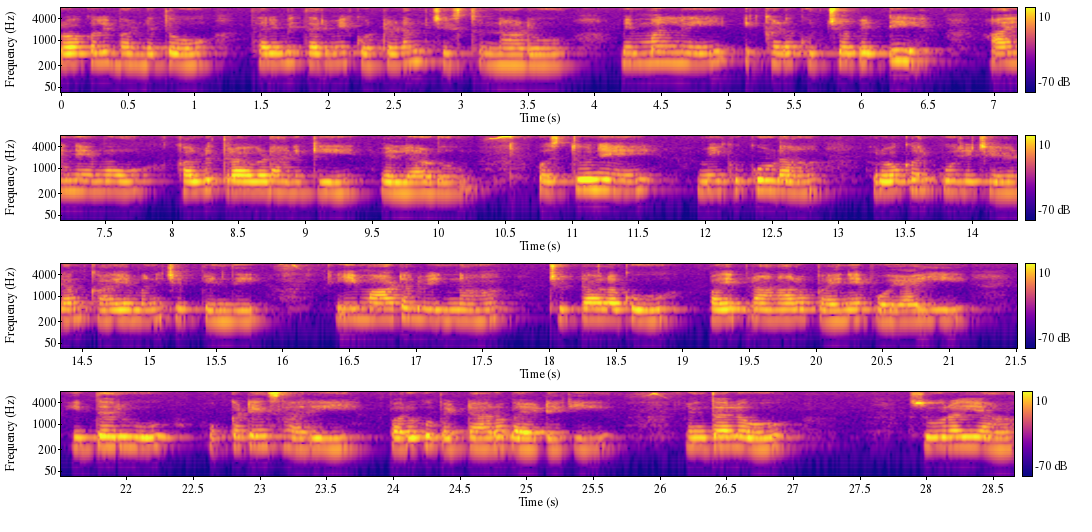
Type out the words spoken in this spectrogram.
రోకలి బండతో తరిమి తరిమి కొట్టడం చేస్తున్నాడు. మిమ్మల్ని ఇక్కడ కూర్చోబెట్టి ఆయనేమో కళ్ళు త్రాగడానికి వెళ్ళాడు. వస్తూనే మీకు కూడా రోకలి పూజ చేయడం ఖాయమని చెప్పింది. ఈ మాటలు విన్న చుట్టాలకు పై ప్రాణాలు పైనే పోయాయి. ఇద్దరూ ఒక్కటేసారి పరుగు పెట్టారు బయటికి. ఇంతలో సూరయ్య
